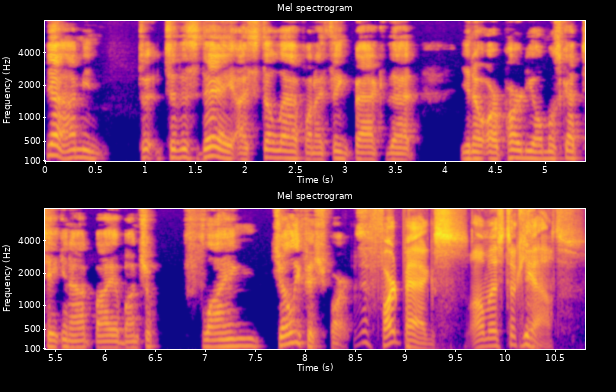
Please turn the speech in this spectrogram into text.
yeah, I mean, to, to this day, I still laugh when I think back that, you know, our party almost got taken out by a bunch of flying jellyfish farts. Yeah, fart bags almost took yeah. you out.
